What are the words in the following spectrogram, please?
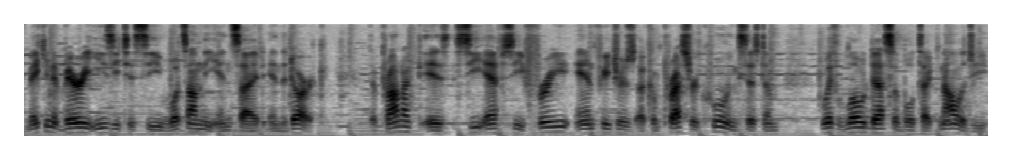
making it very easy to see what's on the inside in the dark. The product is CFC free and features a compressor cooling system with low decibel technology,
